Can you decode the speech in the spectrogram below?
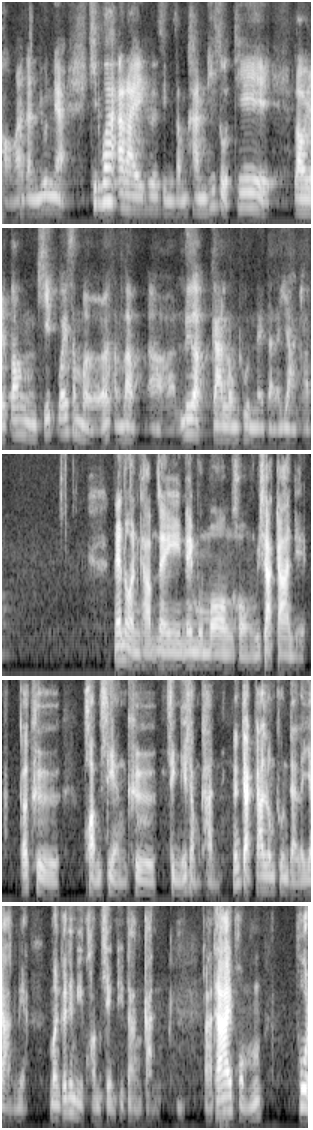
ของอาจารย์ยุ่นเนี่ย คิดว่าอะไรคือสิ่งสำคัญที่สุดที่เราจะต้องคิดไว้เสมอสำหรับเลือกการลงทุนในแต่ละอย่างครับ แน่นอนครับในในมุมมองของวิชาการเนี่ยก็คือความเสี่ยงคือสิ่งที่สำคัญ เนื่องจากการลงทุนแต่ละอย่างเนี่ย มันก็จะมีความเสี่ยงที่ต่างกันถ้าให้ผมพูด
